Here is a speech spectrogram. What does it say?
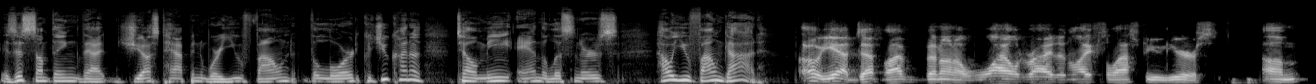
Is this something that just happened where you found the Lord? Could you kind of tell me and the listeners how you found God? Oh, yeah, definitely. I've been on a wild ride in life the last few years. Um,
